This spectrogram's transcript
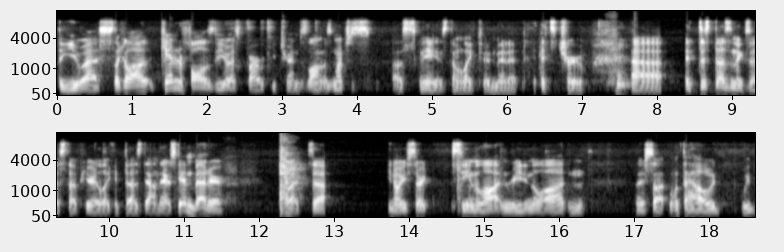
the U.S. like a lot of Canada follows the U.S. barbecue trend as long as much as us Canadians don't like to admit it. It's true. uh, it just doesn't exist up here like it does down there. It's getting better, but uh, you know you start seeing a lot and reading a lot, and I just thought, what the hell, we we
